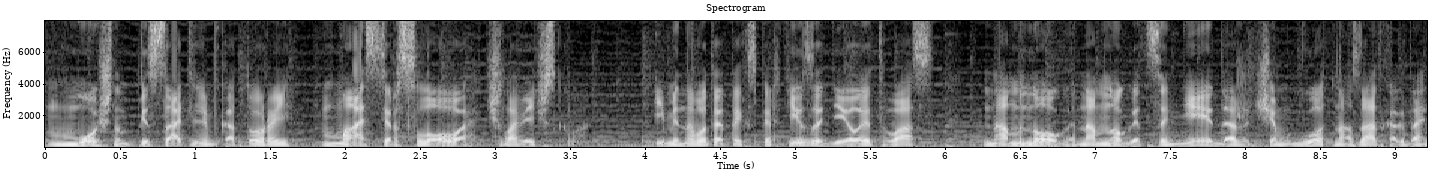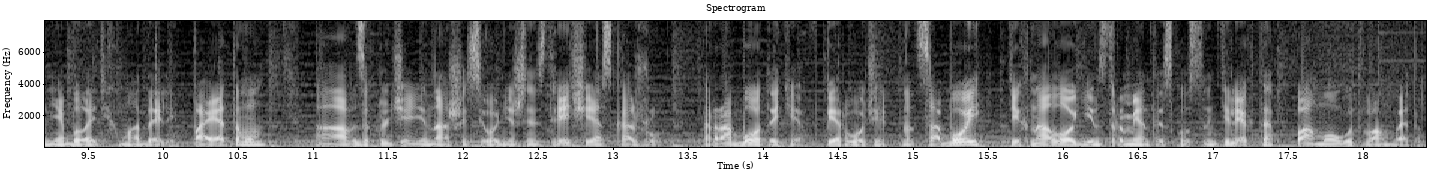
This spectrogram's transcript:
мощным писателем, который мастер слова человеческого. Именно вот эта экспертиза делает вас намного, намного ценнее даже, чем год назад, когда не было этих моделей. Поэтому а, в заключении нашей сегодняшней встречи я скажу, работайте в первую очередь над собой, технологии, инструменты искусственного интеллекта помогут вам в этом.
